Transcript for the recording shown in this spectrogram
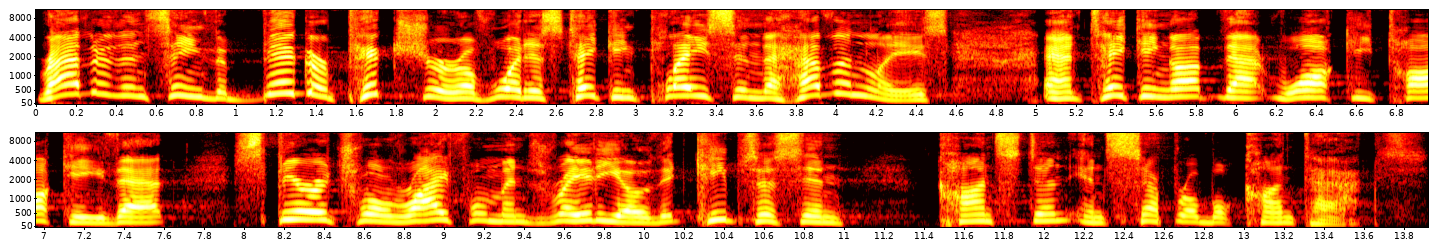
Rather than seeing the bigger picture of what is taking place in the heavenlies and taking up that walkie talkie, that spiritual rifleman's radio that keeps us in constant, inseparable contacts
